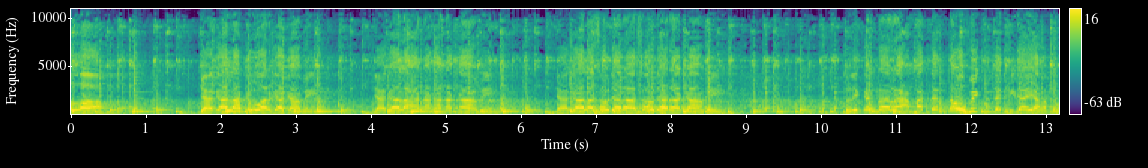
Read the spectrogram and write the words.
Allah, jagalah keluarga kami, jagalah anak-anak kami, jagalah saudara-saudara kami. Berikanlah rahmat dan taufik dan hidayahmu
